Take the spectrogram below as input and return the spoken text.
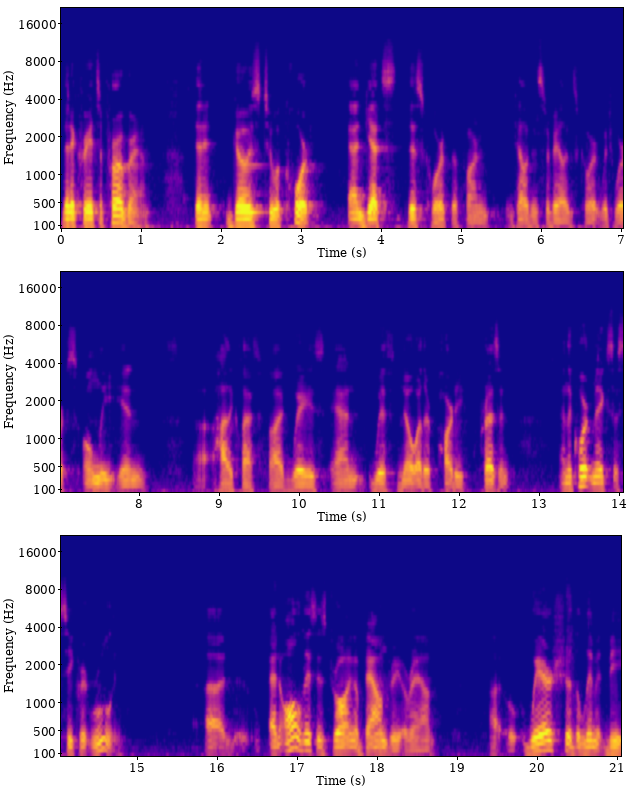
Then it creates a program. Then it goes to a court and gets this court, the Foreign Intelligence Surveillance Court, which works only in uh, highly classified ways and with no other party present. And the court makes a secret ruling uh, and all this is drawing a boundary around uh, where should the limit be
